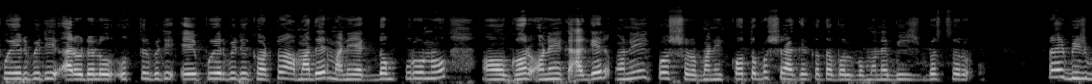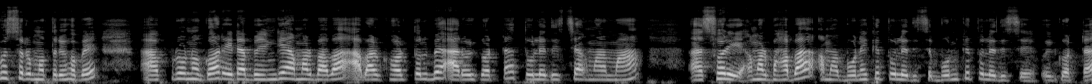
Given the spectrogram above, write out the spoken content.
পুয়ের বিডি, আর ওইটা হলো উত্তর বিডি। এই পুয়ের বিডি ঘরটা আমাদের মানে একদম পুরনো ঘর অনেক আগের, অনেক বছর মানে কত বছর আগের কথা বলব? মানে বিশ বছর, প্রায় বিশ বছরের মতোই হবে। পুরনো ঘর, এটা ভেঙে আমার বাবা আবার ঘর তুলবে আর ওই ঘরটা তুলে দিচ্ছে আমার মা। সরি আমার বাবা আমার বোনেকে তুলে দিছে, বোনকে তুলে দিছে ওই ঘরটা।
